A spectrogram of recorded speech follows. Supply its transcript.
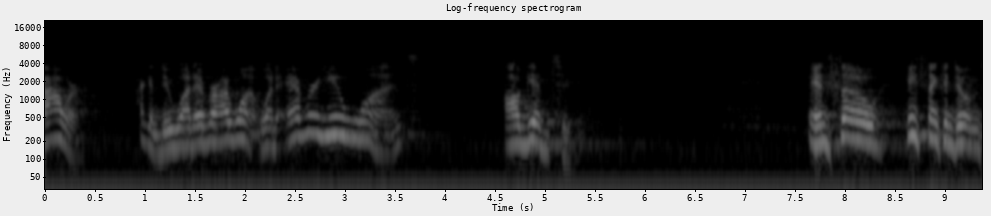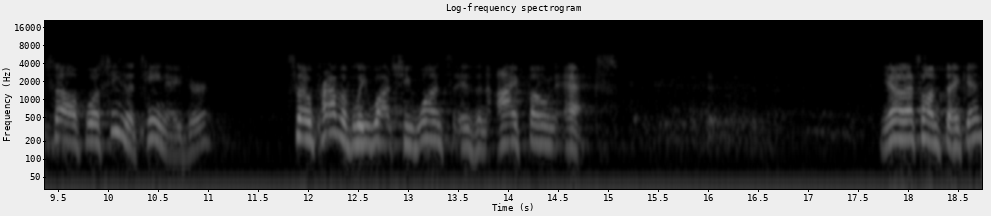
power. I can do whatever I want. Whatever you want, I'll give to you. And so he's thinking to himself, well, she's a teenager, so probably what she wants is an iPhone X. You know, that's what I'm thinking.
